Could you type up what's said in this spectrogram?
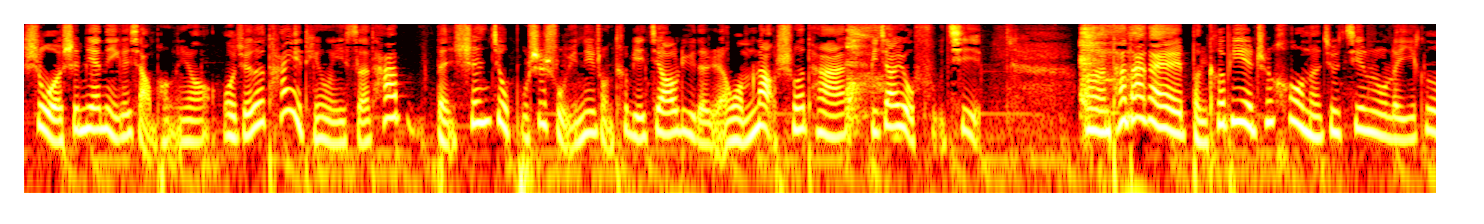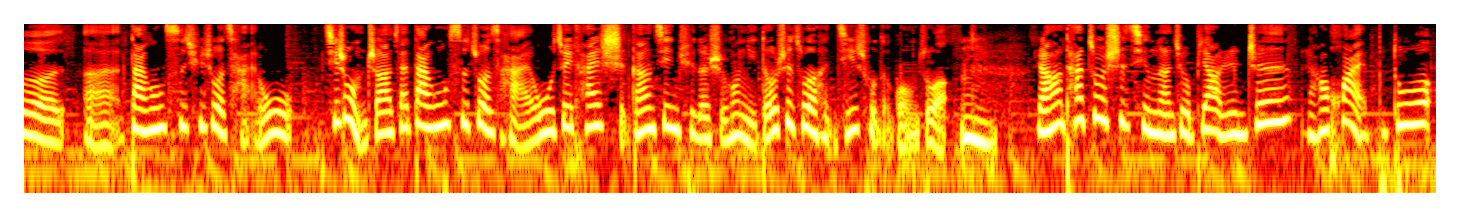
是我身边的一个小朋友，我觉得他也挺有意思的。他本身就不是属于那种特别焦虑的人，我们老说他比较有福气。嗯，他大概本科毕业之后呢，就进入了一个呃大公司去做财务。其实我们知道，在大公司做财务，最开始刚进去的时候，你都是做很基础的工作，嗯然后他做事情呢就比较认真，然后话也不多。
